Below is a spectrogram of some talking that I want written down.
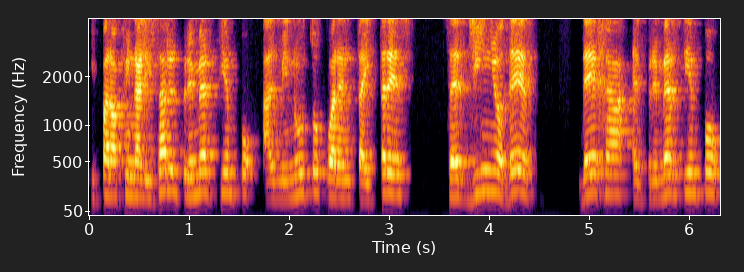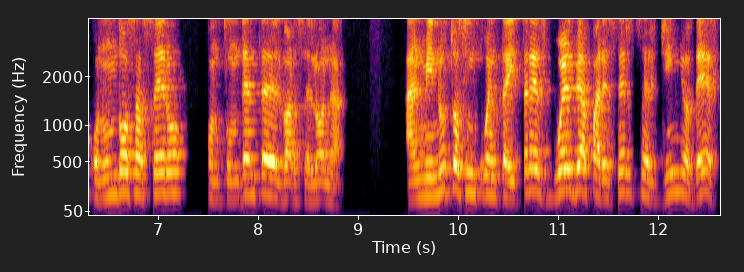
Y para finalizar el primer tiempo, al minuto 43, Serginho Dest deja el primer tiempo con un 2 a 0 contundente del Barcelona. Al minuto 53 vuelve a aparecer Serginho Dest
